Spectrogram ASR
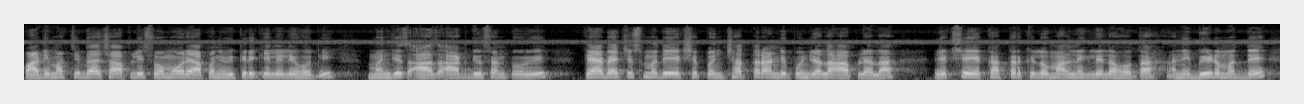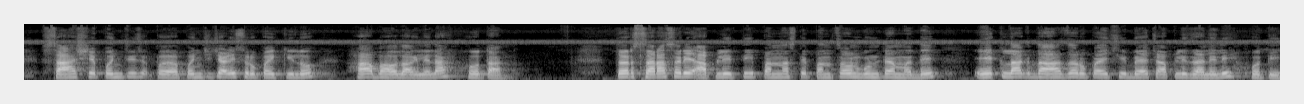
पाठीमागची बॅच आपली सोमवारी आपण विक्री केलेली होती. म्हणजेच आज आठ दिवसांपूर्वी. त्या बॅचेसमध्ये एकशे पंच्याहत्तर अंडी पुंजाला आपल्याला एकशे एकाहत्तर किलो माल निघलेला होता. आणि बीडमध्ये सहाशे पंचवीस प- पंचेचाळीस रुपये किलो हा भाव लागलेला होता. तर सरासरी आपली ती पन्नास ते पंचावन्न गुंठ्यामध्ये एक लाख दहा हजार रुपयाची बॅच आपली झालेली होती.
